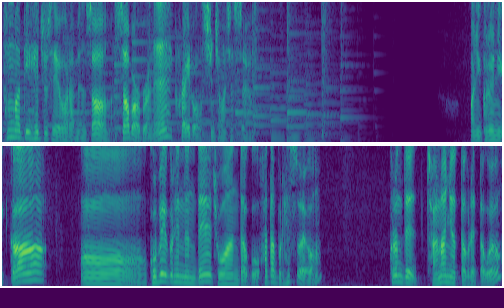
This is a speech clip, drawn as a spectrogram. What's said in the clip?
한마디 해주세요 라면서 Suburban의 Cradle 신청하셨어요. 아니 그러니까 어 고백을 했는데 좋아한다고 화답을 했어요. 그런데 장난이었다 그랬다고요?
